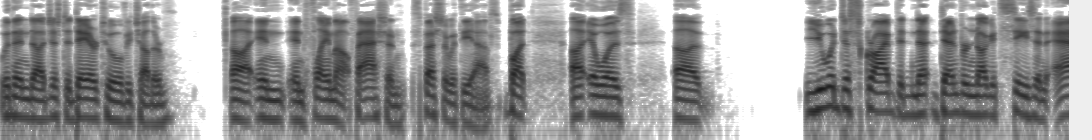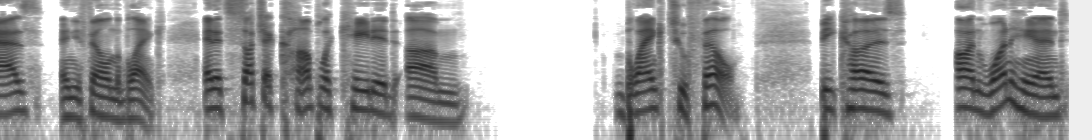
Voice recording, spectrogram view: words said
within uh, just a day or two of each other uh, in in flame out fashion, especially with the Avs. But uh, it was uh, you would describe the Denver Nuggets season as, and you fill in the blank, and it's such a complicated um, blank to fill because on one hand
